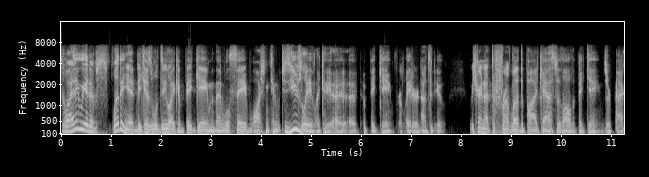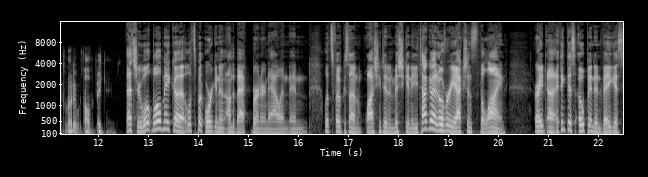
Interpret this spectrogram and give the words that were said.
well, I think we end up splitting it because we'll do like a big game and then we'll save Washington, which is usually like a, a, a big game for later. Not to do we try not to front load the podcast with all the big games or back load it with all the big games. That's true. We'll we'll make a let's put Oregon on the back burner now and and let's focus on Washington and Michigan. And you talk about overreactions to the line right? Uh, I think this opened in Vegas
